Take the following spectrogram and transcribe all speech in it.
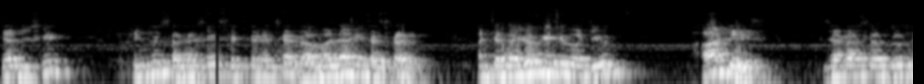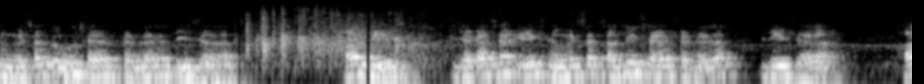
त्या दिवशी हिंदुस्थानाच्या शेतकऱ्यांच्या घामानं आणि कष्टाला आणि त्यांना योग्य किंमत देऊन हा देश जगाचा दोन नंबरचा गहू तयार करणारा देश झाला. हा देश जगाचा एक नंबरचा तांदूळ तयार करणारा देश झाला. हा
